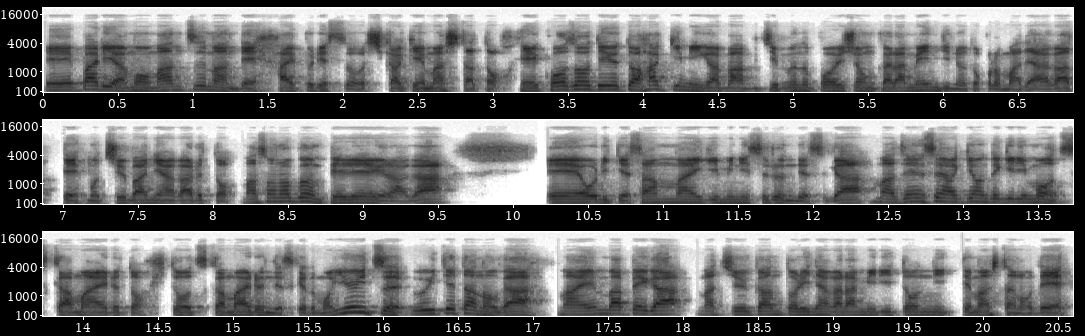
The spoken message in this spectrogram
えー、パリはもうマンツーマンでハイプレスを仕掛けましたと。えー、構造で言うと、ハキミがまあ自分のポジションからメンディのところまで上がって、もう中盤に上がると。まあ、その分、ペレーラが、えー、降りて3枚気味にするんですが、まあ、前線は基本的にもう捕まえると、人を捕まえるんですけども、唯一浮いてたのが、まあ、エンバペが、ま、中間取りながらミリトンに行ってましたので、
